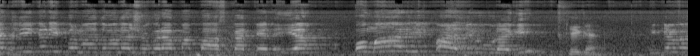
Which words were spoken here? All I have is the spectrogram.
ਅੱਜ ਦੀ ਘੜੀ ਪ੍ਰਮਾਤਮਾ ਦਾ ਸ਼ੁਕਰ ਆ ਆਪਾਂ ਪਾਸ ਕਰਕੇ ਲਈ ਆ। ਉਹ ਮਾੜੀ ਭਲ ਜ਼ਰੂਰ ਹੈਗੀ। ਠੀਕ ਹੈ। ਠੀਕ ਹੈ ਮੈਂ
